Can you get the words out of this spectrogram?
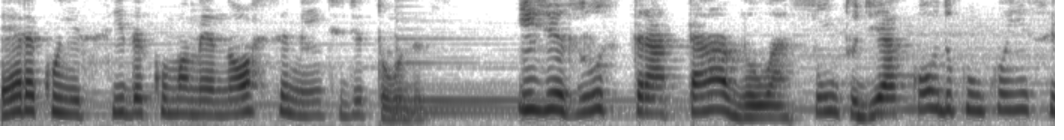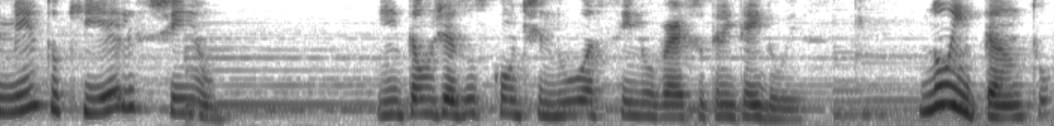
era conhecida como a menor semente de todas. E Jesus tratava o assunto de acordo com o conhecimento que eles tinham. Então Jesus continua assim no verso 32. No entanto,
